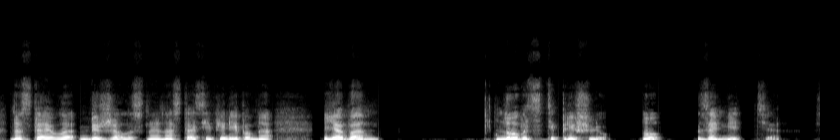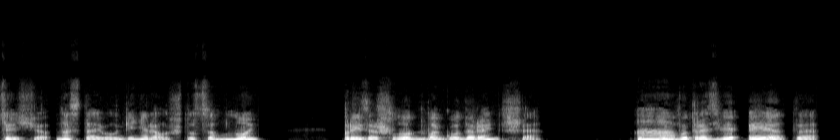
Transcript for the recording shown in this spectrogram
— настаивала безжалостная Анастасия Филипповна. Я вам новости пришлю. Но заметьте, все еще настаивал генерал, что со мной произошло два года раньше. А, вот разве это?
